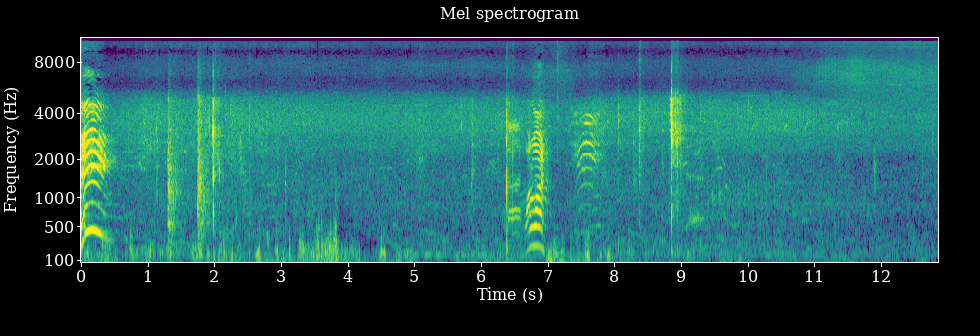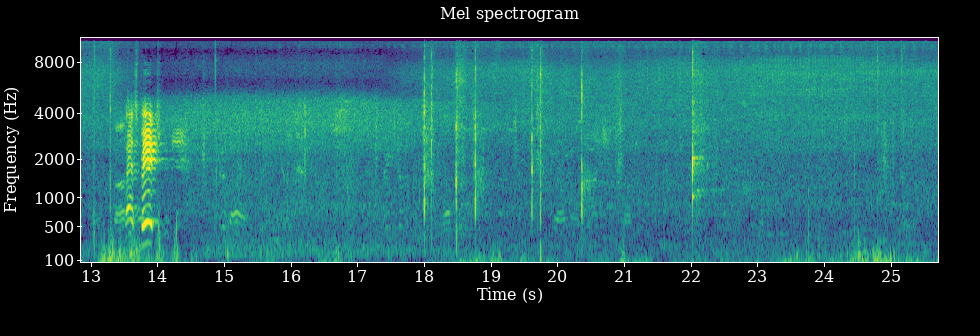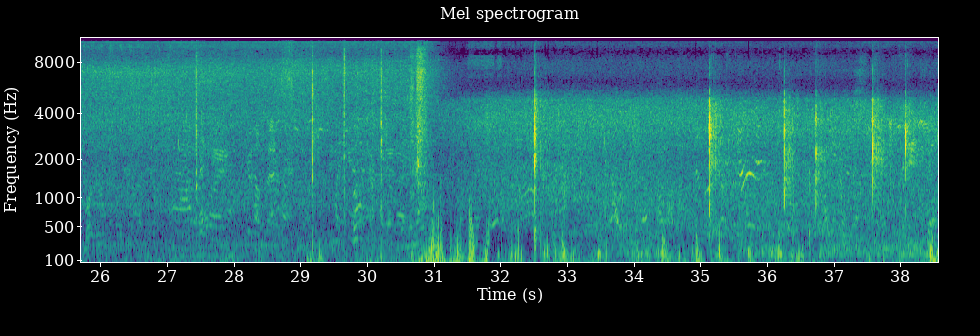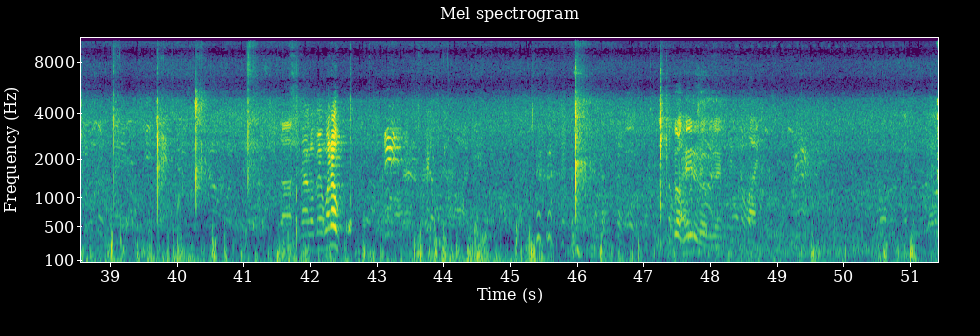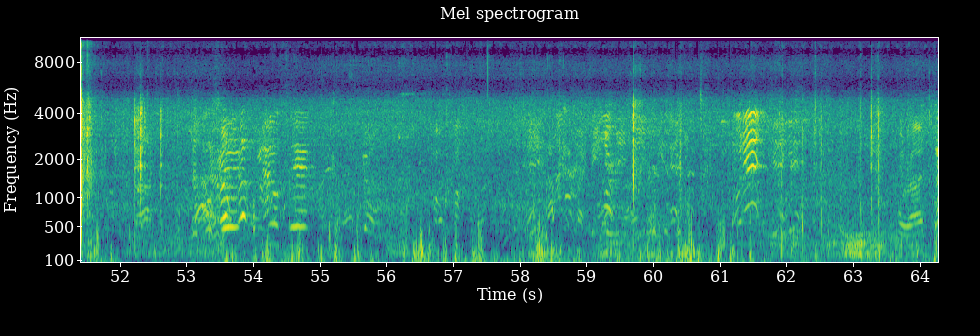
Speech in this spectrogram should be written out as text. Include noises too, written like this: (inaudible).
Key! One one. Last pitch. Down a little bit. One oh. I feel hated over there.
